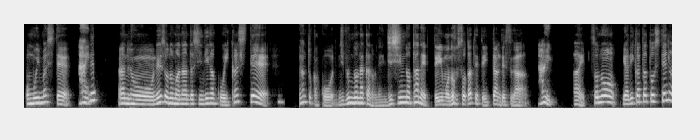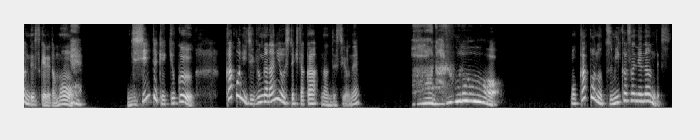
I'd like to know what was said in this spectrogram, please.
思いまして、はい。ねあのね、その学んだ心理学を活かして、なんとかこう、自分の中のね、自信の種っていうものを育てていったんですが、はい。はい。そのやり方としてなんですけれどもえ、え。自信って結局、過去に自分が何をしてきたかなんですよね。ああ、なるほど。もう過去の積み重ねなんです。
